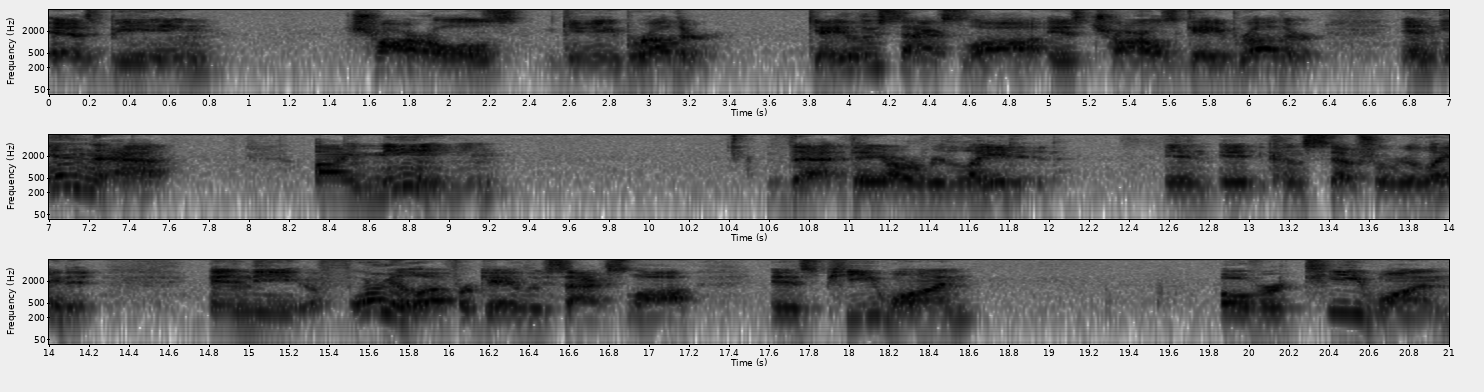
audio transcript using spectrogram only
as being Charles' gay brother. Gay-Lussac's law is Charles' gay brother. And in that, I mean that they are related, in, in conceptual related. And the formula for Gay-Lussac's law is P1 over T1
